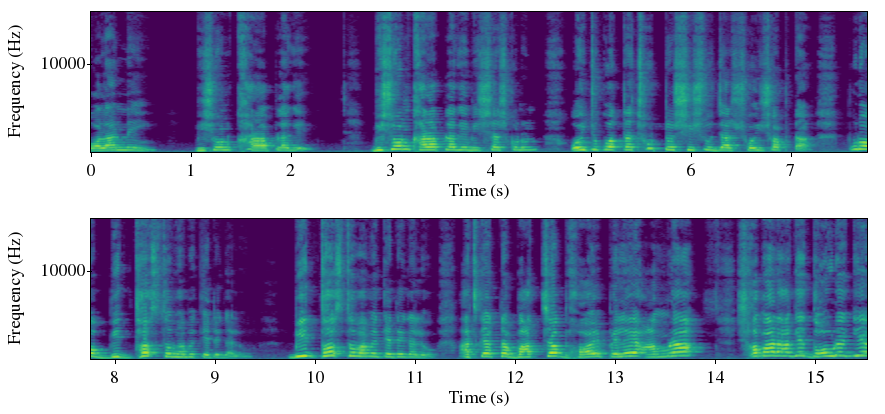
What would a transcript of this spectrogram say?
বলার নেই। ভীষণ খারাপ লাগে। ভীষণ খারাপ লাগে, বিশ্বাস করুন। ওইটুকু একটা ছোট্ট শিশু যার শৈশবটা পুরো বিধ্বস্তভাবে কেটে গেল। বিধ্বস্তভাবে কেটে গেল। আজকে একটা বাচ্চা ভয় পেলে আমরা সবার আগে দৌড়ে গিয়ে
